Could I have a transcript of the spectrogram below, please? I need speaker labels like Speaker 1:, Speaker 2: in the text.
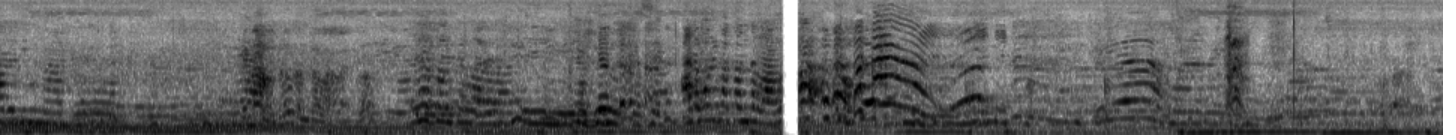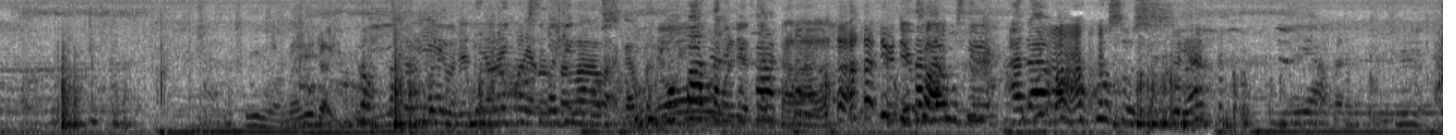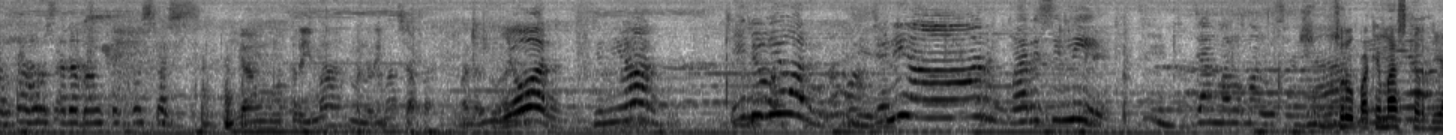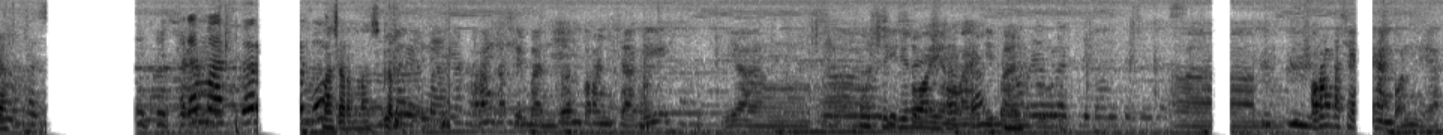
Speaker 1: ada di Manado.
Speaker 2: Kenal tuh Tante Lala tuh?
Speaker 1: Ya Tante Lala. Iya. Ada mau lima Tante Lala? Iya, mari. Lupa tadi ke. Kita kan mesti ada bangku khusus ya. Iya. Kita harus ada bangku khusus.
Speaker 2: Yang mau terima menerima siapa? Mana?
Speaker 1: Junior. Junior. Junior. Junior. Mari sini. Jangan malu-malu saya.
Speaker 3: Suruh pakai masker dia.
Speaker 1: Ada masker.
Speaker 3: Masker, masker.
Speaker 2: Orang kasih bantuan, orang cari yang uh, siswa yang lagi dibantu. Um, orang kasih handphone ya.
